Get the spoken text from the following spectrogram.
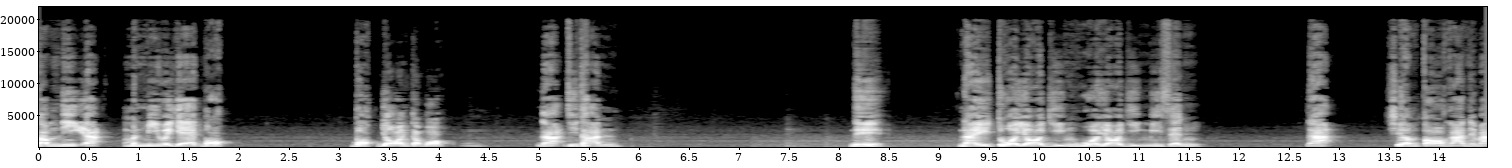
ตำหนิอะ มันมีไว้แยกบล็อกบล็อกย้อนกับบล็อกนะ ที่ทัน นี่ ในตัวยอหญิง หัวยอหญิงมีเส้น นะ เชื่อมต่อกันเห็นไหม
